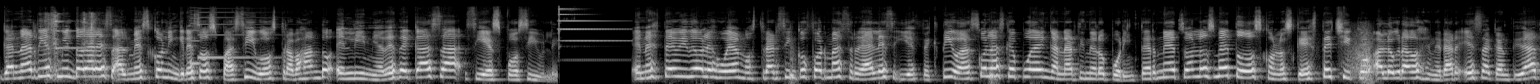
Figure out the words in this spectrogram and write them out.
Ganar 10 mil dólares al mes con ingresos pasivos trabajando en línea desde casa si es posible. En este video les voy a mostrar 5 formas reales y efectivas con las que pueden ganar dinero por internet. Son los métodos con los que este chico ha logrado generar esa cantidad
